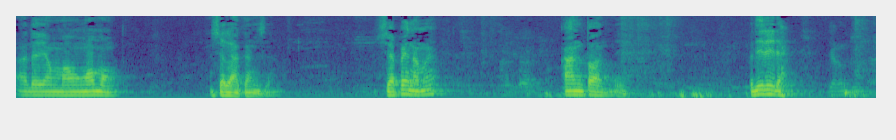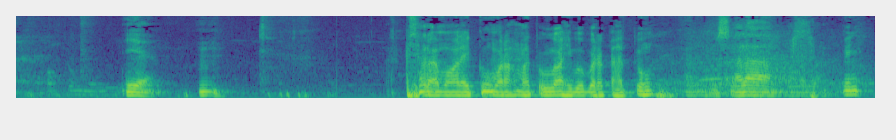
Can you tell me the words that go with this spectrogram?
Ada yang mau ngomong? Silakan. Siapa yang namanya? Anton. Ya. Berdiri dah. Iya. Assalamualaikum warahmatullahi wabarakatuh. Assalamualaikum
